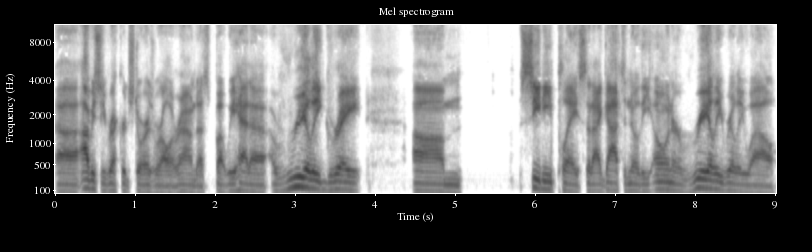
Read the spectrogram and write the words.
uh, obviously record stores were all around us, but we had a, a really great um, CD place that I got to know the owner really really well.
